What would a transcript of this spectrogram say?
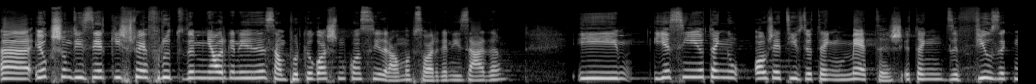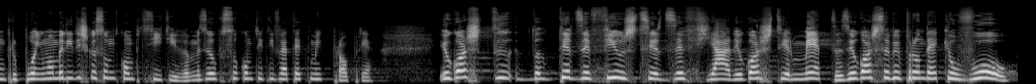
ah, eu costumo dizer que isto é fruto da minha organização, porque eu gosto de me considerar uma pessoa organizada e, e, assim eu tenho objetivos, eu tenho metas, eu tenho desafios a que me proponho. O meu marido diz que eu sou muito competitiva, mas eu sou competitiva até comigo própria. Eu gosto de, ter desafios, de ser desafiado, eu gosto de ter metas, eu gosto de saber para onde é que eu vou.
